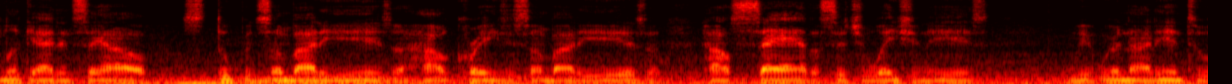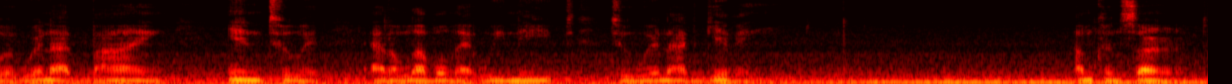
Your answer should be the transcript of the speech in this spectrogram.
look at and say how stupid somebody is or how crazy somebody is or how sad a situation is, we're not into it. We're not buying into it at a level that we need to. We're not giving. I'm concerned.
